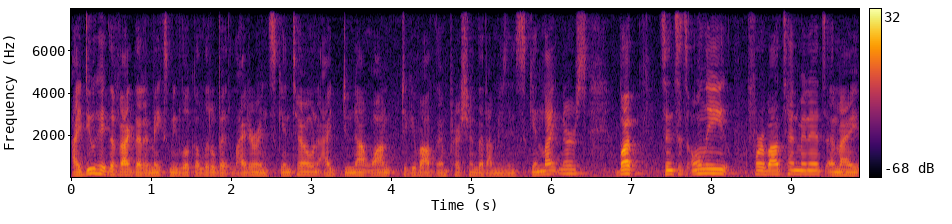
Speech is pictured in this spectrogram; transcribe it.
I do hate the fact that it makes me look a little bit lighter in skin tone. I do not want to give off the impression that I'm using skin lighteners but since it's only for about 10 minutes and my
